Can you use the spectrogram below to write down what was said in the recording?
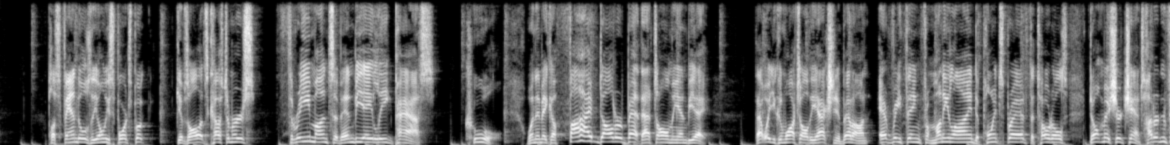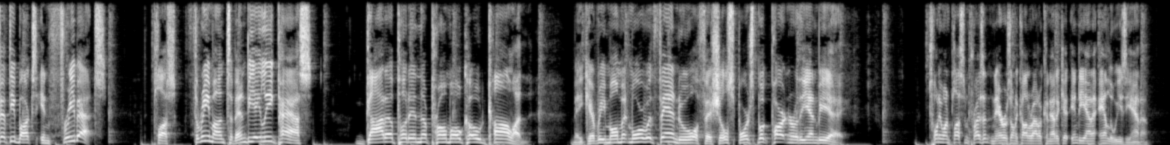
Plus FanDuel's the only sportsbook gives all its customers Three months of NBA League Pass. Cool. When they make a $5 bet, that's all in the NBA. That way you can watch all the action you bet on, everything from money line to point spreads to totals. Don't miss your chance. 150 bucks in free bets. Plus 3 months of NBA League Pass. Gotta put in the promo code Colin. Make every moment more with FanDuel, official sportsbook partner of the NBA. 21 plus and present in Arizona, Colorado, Connecticut, Indiana, and Louisiana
